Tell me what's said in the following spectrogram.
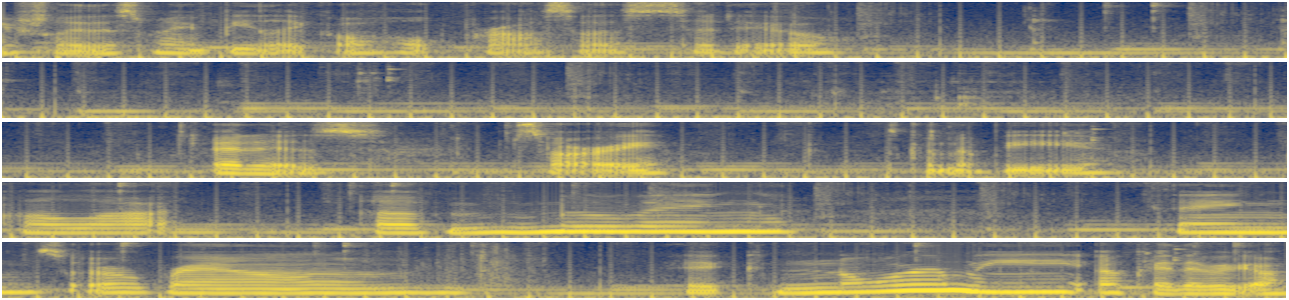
Actually, this might be like a whole process to do. It is. Sorry. It's gonna be a lot of moving things around. ignore me. Okay, there we go.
